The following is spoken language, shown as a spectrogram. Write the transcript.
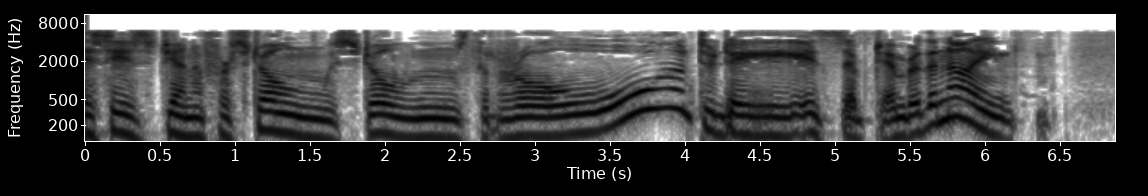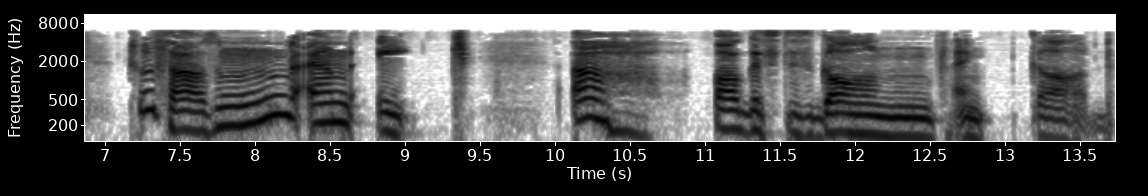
This is Jennifer Stone with Stone's Throw. Today is September the 9th, 2008. Ah, August is gone, thank God.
